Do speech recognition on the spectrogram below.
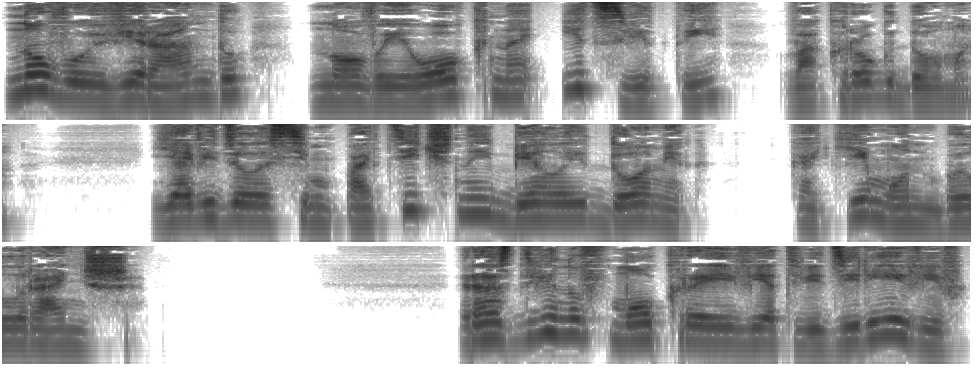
новую веранду, новые окна и цветы вокруг дома. Я видела симпатичный белый домик, каким он был раньше. Раздвинув мокрые ветви деревьев,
